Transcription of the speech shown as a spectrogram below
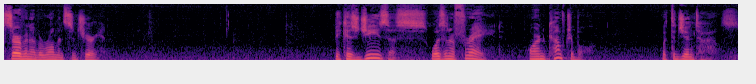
servant of a Roman centurion. Because Jesus wasn't afraid or uncomfortable with the Gentiles.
